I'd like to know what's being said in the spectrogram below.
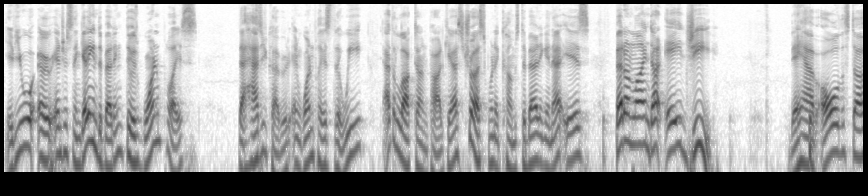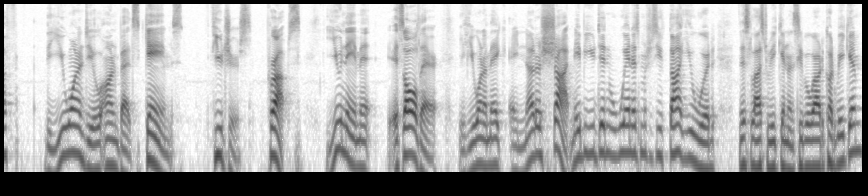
If you are interested in getting into betting, there's one place that has you covered and one place that we at the Locked On Podcast trust when it comes to betting, and that is betonline.ag. They have all the stuff that you want to do on bets, games, futures, props, you name it, it's all there. If you want to make another shot, maybe you didn't win as much as you thought you would this last weekend on Super Wildcard Weekend,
